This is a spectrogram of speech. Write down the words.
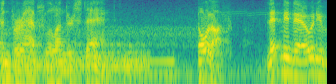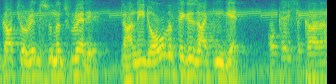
And perhaps we'll understand. Orloff, let me know when you've got your instruments ready. I'll need all the figures I can get. Okay, Sikarna.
